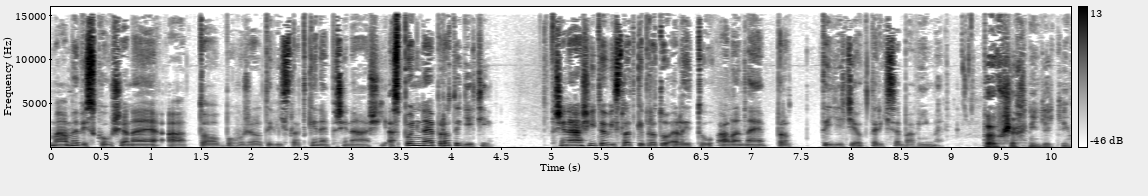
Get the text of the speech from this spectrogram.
máme vyzkoušené a to bohužel ty výsledky nepřináší. Aspoň ne pro ty děti. Přináší to výsledky pro tu elitu, ale ne pro ty děti, o kterých se bavíme. Pro všechny děti,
